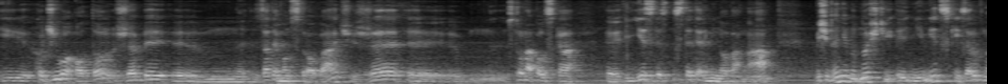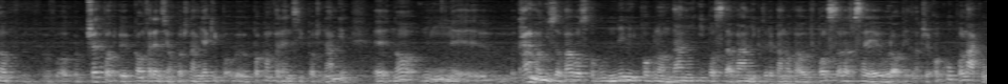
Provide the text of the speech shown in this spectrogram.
I chodziło o to, żeby zademonstrować, że strona polska jest zdeterminowana. Wysiedlenie ludności niemieckiej zarówno przed konferencją w jak i po, po konferencji w Poczdamie, no, harmonizowało z ogólnymi poglądami i postawami, które panowały w Polsce oraz w całej Europie. Znaczy ogół Polaków,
